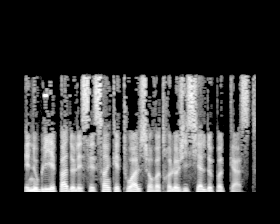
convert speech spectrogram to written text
Et n'oubliez pas de laisser 5 étoiles sur votre logiciel de podcast.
